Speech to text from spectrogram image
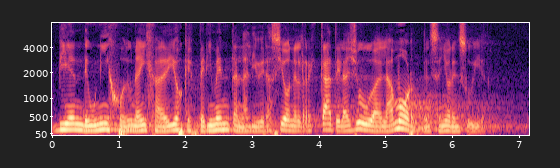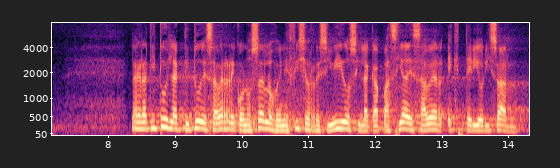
bien de un hijo, de una hija de Dios que experimentan la liberación, el rescate, la ayuda, el amor del Señor en su vida. La gratitud es la actitud de saber reconocer los beneficios recibidos y la capacidad de saber exteriorizar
